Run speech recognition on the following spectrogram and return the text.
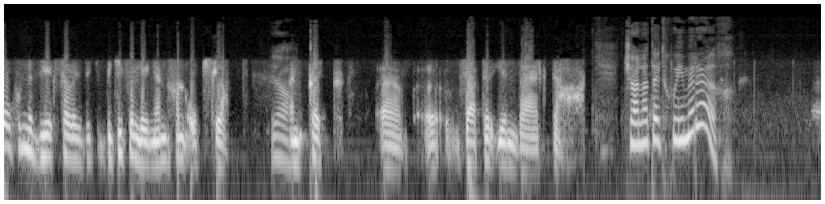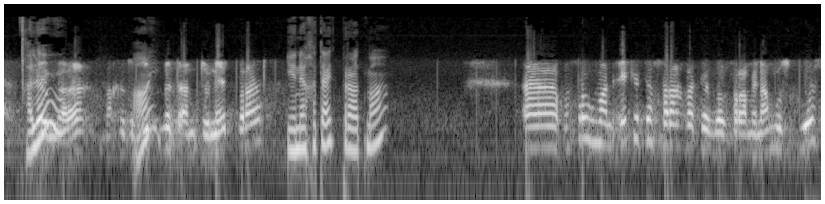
volgende week sal ek bietjie bietjie vir Lennon gaan opslap Ja. en kyk uh, uh watter een werk daar. Charlotte, goeiemôre. Hallo. Goeiemôre. Mag ek Hoi. asseblief met Antoinette praat? Enige tyd praat maar. Uh, mevrou man, ek het 'n vraag wat ek wil vra. My naam is Koos.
